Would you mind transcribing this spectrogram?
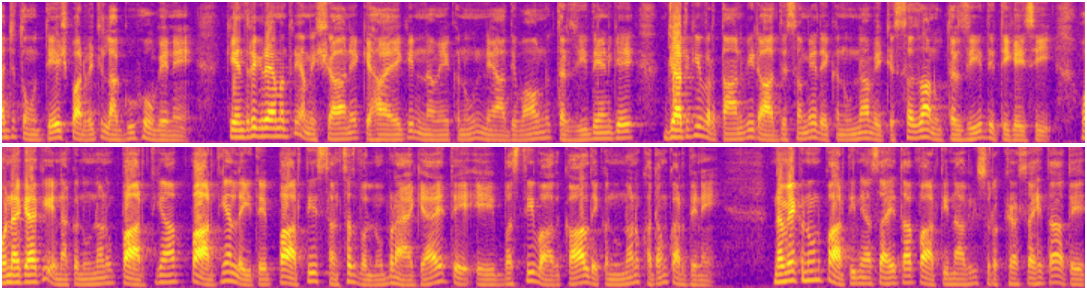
ਅੱਜ ਤੋਂ ਦੇਸ਼ ਭਰ ਵਿੱਚ ਲਾਗੂ ਹੋ ਗਏ ਨੇ। ਕੇਂਦਰੀ ਗ੍ਰਹਿ ਮੰਤਰੀ ਅਮਿਤ ਸ਼ਾਹ ਨੇ ਕਿਹਾ ਹੈ ਕਿ ਨਵੇਂ ਕਾਨੂੰਨ ਨਿਆਂ ਦਿਵਾਉਣ ਨੂੰ ਤਰਜੀਹ ਦੇਣਗੇ, ਜਦਕਿ ਵਰਤਾਨਵੀ ਰਾਜ ਦੇ ਸਮੇਂ ਦੇ ਕਾਨੂੰਨਾਂ ਵਿੱਚ ਸਜ਼ਾ ਨੂੰ ਤਰਜੀਹ ਦਿੱਤੀ ਗਈ ਸੀ। ਉਹਨਾਂ ਕਿਹਾ ਕਿ ਇਹਨਾਂ ਕਾਨੂੰਨਾਂ ਨੂੰ ਭਾਰਤੀਆਂ ਭਾਰਤੀਆਂ ਲਈ ਤੇ ਭਾਰਤੀ ਸੰਸਦ ਵੱਲੋਂ ਬਣਾਇਆ ਗਿਆ ਹੈ ਤੇ ਇਹ ਬਸਤੀਵਾਦ ਕਾਲ ਦੇ ਕਾਨੂੰਨਾਂ ਨੂੰ ਖਤਮ ਕਰਦੇ ਨੇ। ਨਵੇਂ ਕਾਨੂੰਨ ਭਾਰਤੀ ਨਿਆਂ ਸਹਾਇਤਾ, ਭਾਰਤੀ ਨਾਗਰਿਕ ਸੁਰੱਖਿਆ ਸਹਾਇਤਾ ਅਤੇ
